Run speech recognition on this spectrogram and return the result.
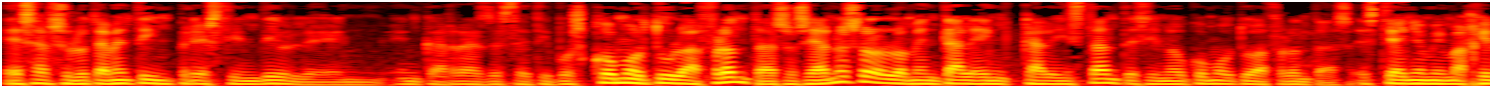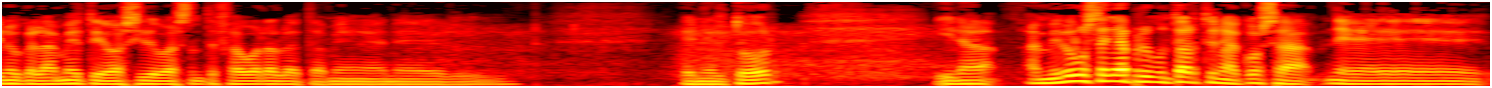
es absolutamente imprescindible en, carreras de este tipo. Es cómo tú lo afrontas, o sea, no solo lo mental en cada instante, sino cómo tú afrontas. Este año me imagino que la meteo ha sido bastante favorable también en el, en el Tour. Y nada, a mí me gustaría preguntarte una cosa. Eh,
